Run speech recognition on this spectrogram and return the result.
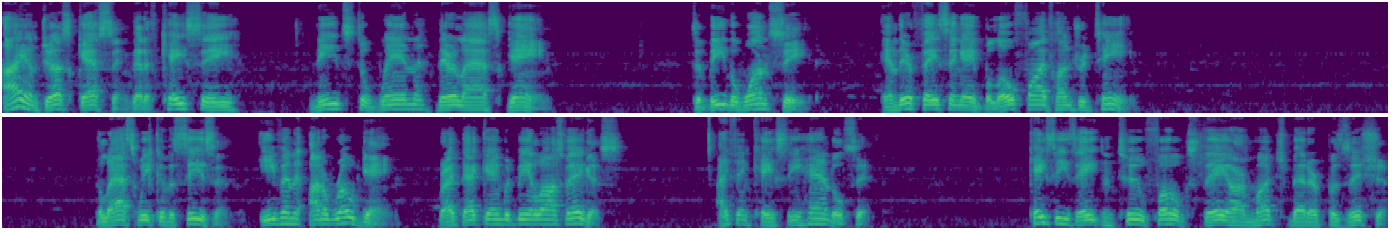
I am just guessing that if KC needs to win their last game to be the one seed, and they're facing a below 500 team the last week of the season, even on a road game, right? That game would be in Las Vegas. I think KC handles it. KC's 8 and 2, folks, they are much better positioned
